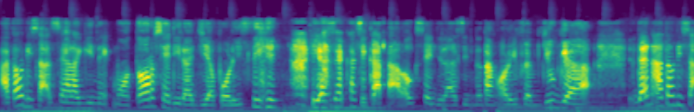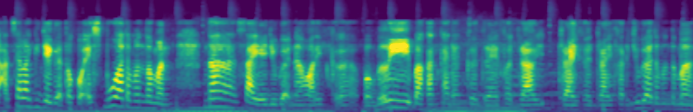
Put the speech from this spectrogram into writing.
atau di saat saya lagi naik motor saya dirajia polisi. Ya saya kasih katalog saya jelasin tentang Oriflame juga. Dan atau di saat saya lagi jaga toko es buah teman-teman. Nah saya juga nawarin ke pembeli bahkan kadang ke driver driver driver juga teman-teman.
